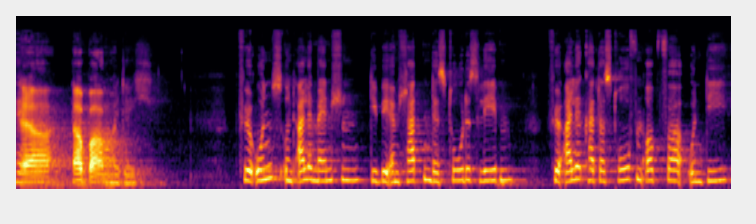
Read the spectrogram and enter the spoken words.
Herr, erbarme dich. Für uns und alle Menschen, die wir im Schatten des Todes leben, für alle Katastrophenopfer und die,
